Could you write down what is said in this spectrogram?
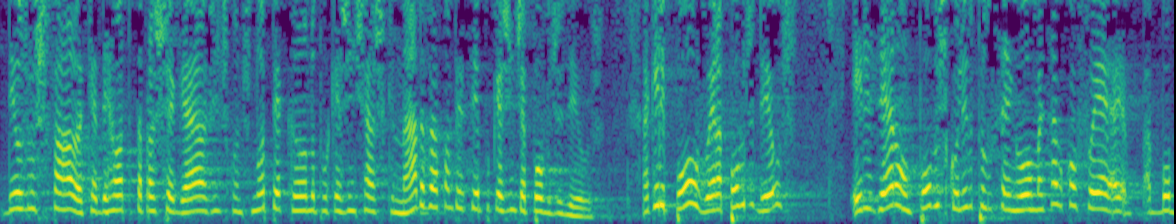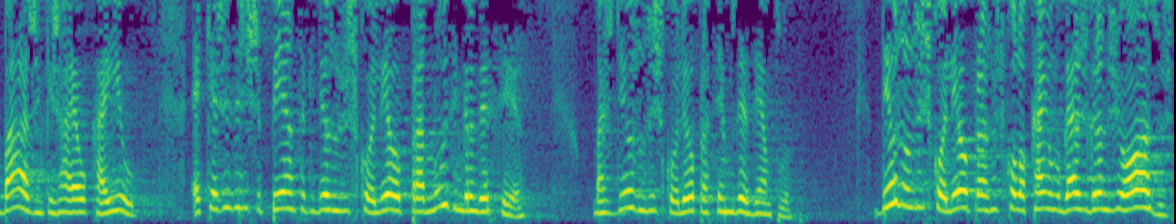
Deus nos fala que a derrota está para chegar, a gente continua pecando porque a gente acha que nada vai acontecer porque a gente é povo de Deus. Aquele povo era povo de Deus. Eles eram o povo escolhido pelo Senhor, mas sabe qual foi a, a bobagem que Israel caiu? É que às vezes a gente pensa que Deus nos escolheu para nos engrandecer, mas Deus nos escolheu para sermos exemplo. Deus nos escolheu para nos colocar em lugares grandiosos.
